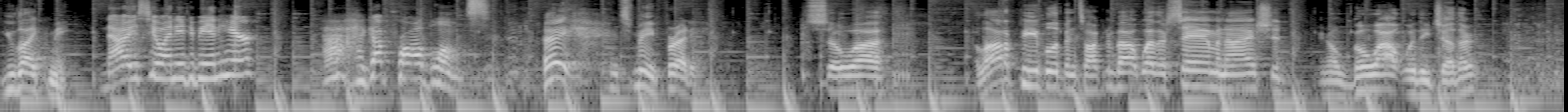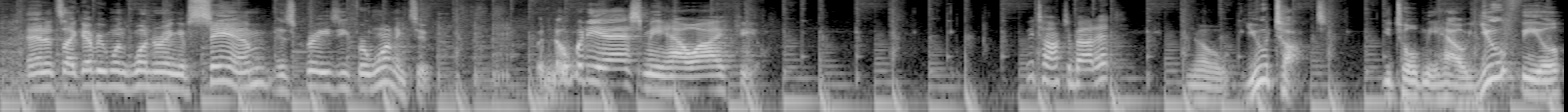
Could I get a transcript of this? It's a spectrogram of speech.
you like me. Now you see why I need to be in here? Ah, I got problems. Hey, it's me, Freddie. So, uh, a lot of people have been talking about whether Sam and I should, you know, go out with each other. And it's like everyone's wondering if Sam is crazy for wanting to. But nobody asked me how I feel. We talked about it. No, you talked. You told me how you feel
